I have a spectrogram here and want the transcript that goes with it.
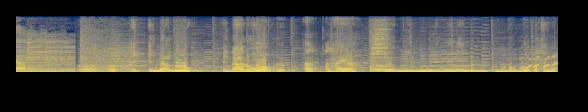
ดำ เออเออไอไอนาลูไอนาลูเออ อะอะไรอะ่ะเออนี่นี่นี่นี่นี่มันรูปรูปอะไรวะ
